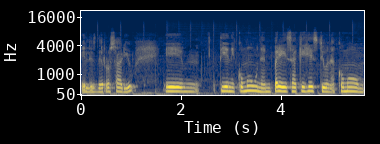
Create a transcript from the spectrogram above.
él es de Rosario, em, tiene como una empresa que gestiona como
